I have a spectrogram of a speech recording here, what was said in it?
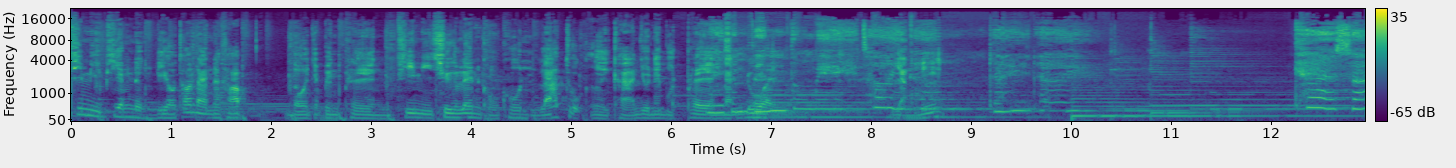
ที่มีเพียงหนึ่งเดียวเท่านั้นนะครับ โดยจะเป็นเพลงที่มีชื่อเล่นของคุณและถูกเอ่ยขานอยู่ในบทเพลงนั้นด้วย อย่างนี้ แค่สา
